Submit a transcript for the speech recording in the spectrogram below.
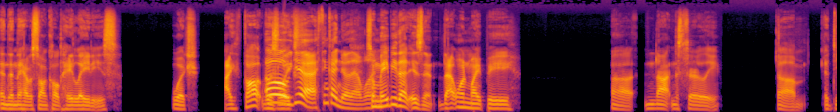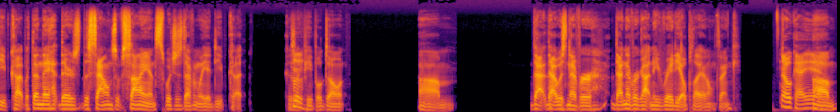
and then they have a song called hey ladies which i thought was Oh like yeah, I think I know that one. so maybe that isn't that one might be uh not necessarily um a deep cut but then they ha- there's the sounds of science which is definitely a deep cut because like Hmm. people don't um that that was never that never got any radio play i don't think Okay. Yeah. um,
